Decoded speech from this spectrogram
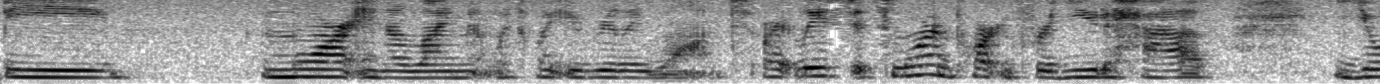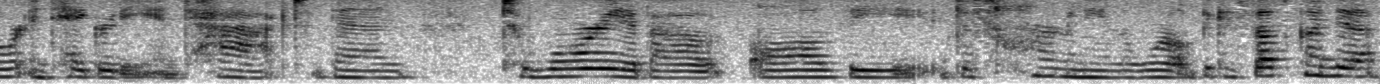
be more in alignment with what you really want. Or at least it's more important for you to have your integrity intact than to worry about all the disharmony in the world because that's going to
